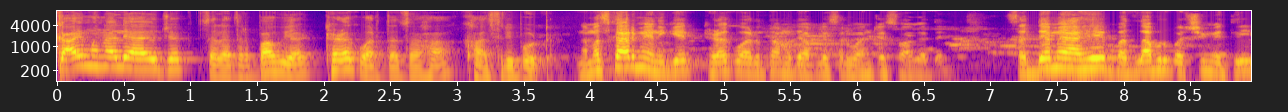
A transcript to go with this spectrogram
काय म्हणाले आयोजक? चला तर पाहूया ठळक वार्ताचा हा खास रिपोर्ट. नमस्कार मी अनिकेत. ठळक वार्तामध्ये आपले सर्वांचे स्वागत आहे. सध्या मी आहे बदलापूर पश्चिम येथील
